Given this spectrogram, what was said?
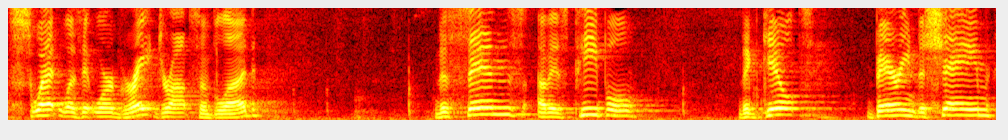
sweat was, it were, great drops of blood the sins of his people, the guilt, bearing the shame,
